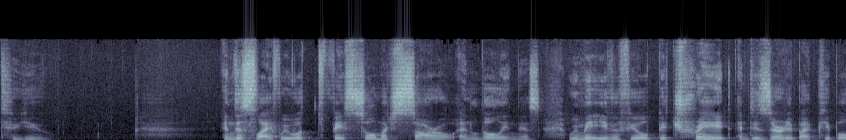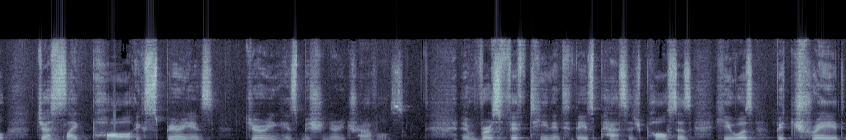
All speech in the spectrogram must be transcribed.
to you? In this life, we will face so much sorrow and loneliness. We may even feel betrayed and deserted by people, just like Paul experienced during his missionary travels. In verse 15 in today's passage, Paul says he was betrayed.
